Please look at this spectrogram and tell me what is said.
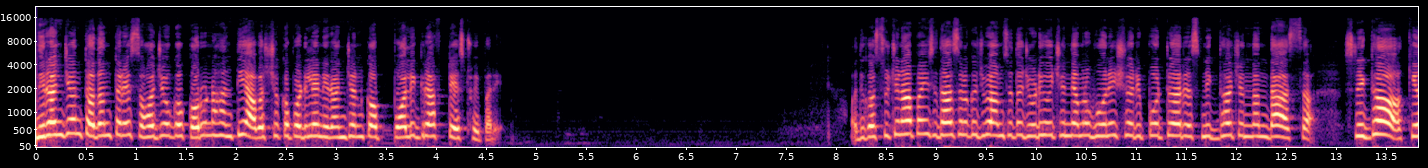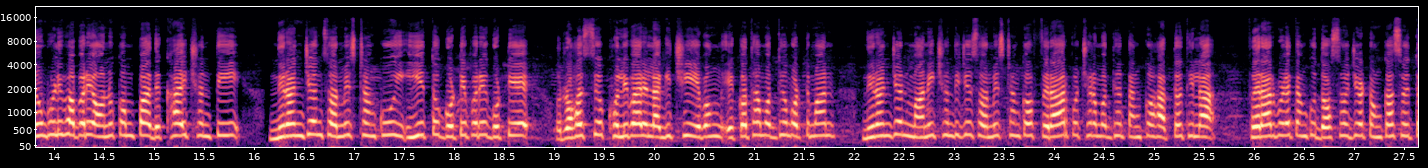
निरंजन तदंतरे सहयोग करूना आवश्यक पड़े निरंजन को पॉलीग्राफ टेस्ट हो पारे अधिक सूचना सीधा साल आम सहित जोड़ी होती भुवनेश्वर रिपोर्टर स्निग्ध चंदन दास स्निग्ध क्यों भाव में अनुकंपा देखाई निरंजन शर्मिष्ठा को ये तो गोटे परे गोटे रहस्य खोल लगी एक बर्तमान निरंजन मानी शर्मिष्ठा फेरार पक्ष हाथ थी फेरार बेले दस हजार टाँह सहित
